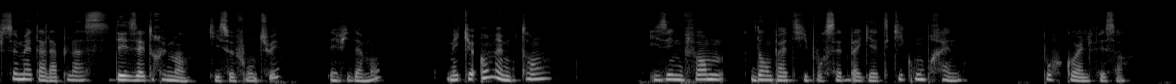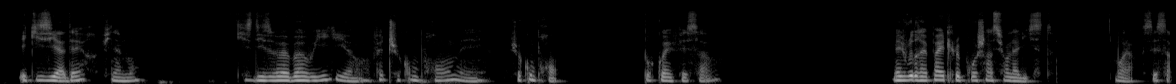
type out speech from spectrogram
se mettent à la place des êtres humains qui se font tuer, évidemment, mais qu'en même temps, ils aient une forme d'empathie pour cette baguette, qu'ils comprennent pourquoi elle fait ça, et qu'ils y adhèrent finalement. Qu'ils se disent bah oui, en fait je comprends, mais je comprends pourquoi elle fait ça. Mais je voudrais pas être le prochain sur la liste. Voilà, c'est ça.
